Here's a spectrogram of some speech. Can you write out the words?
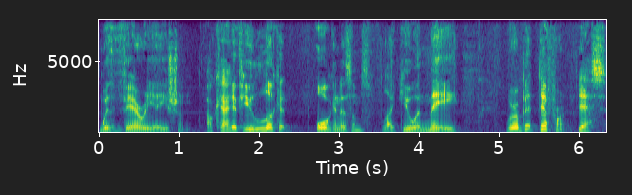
with variation. Okay. If you look at organisms like you and me, we're a bit different. Yes.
